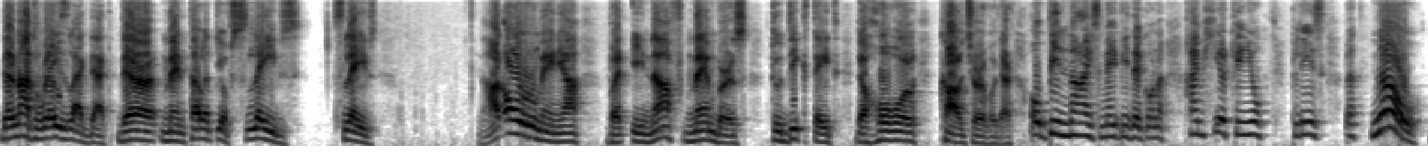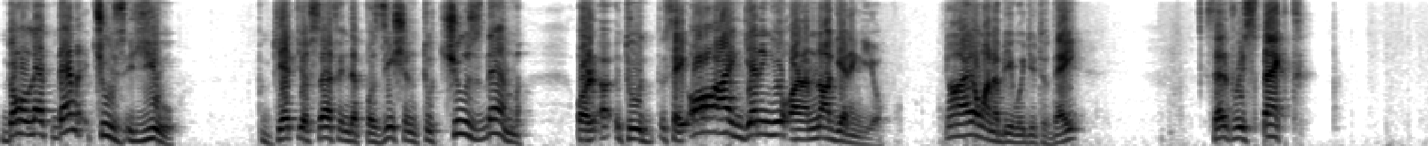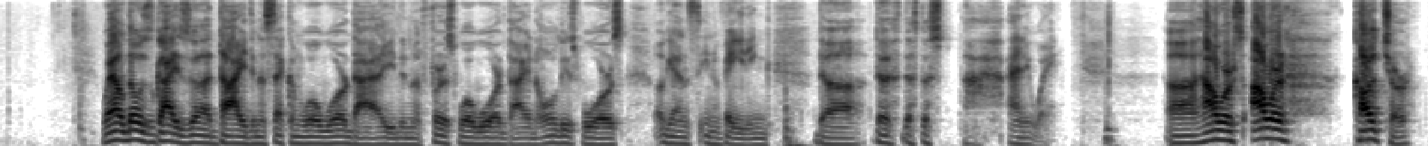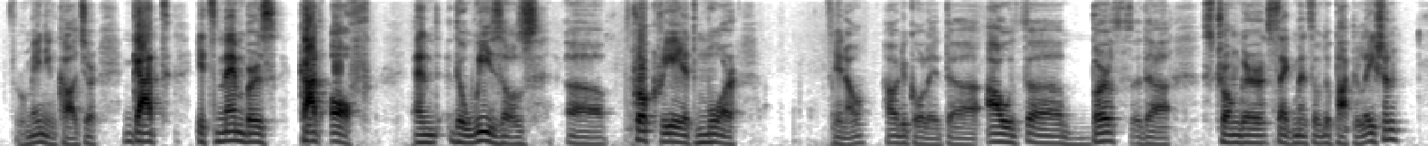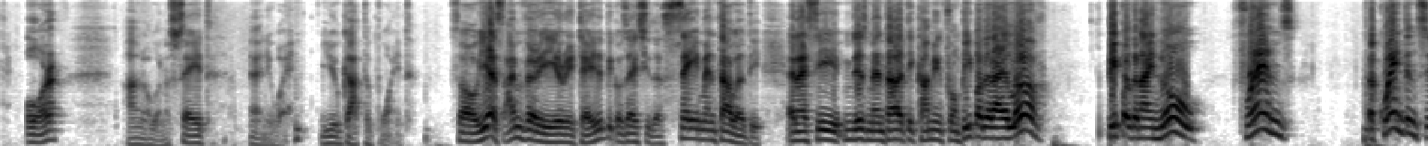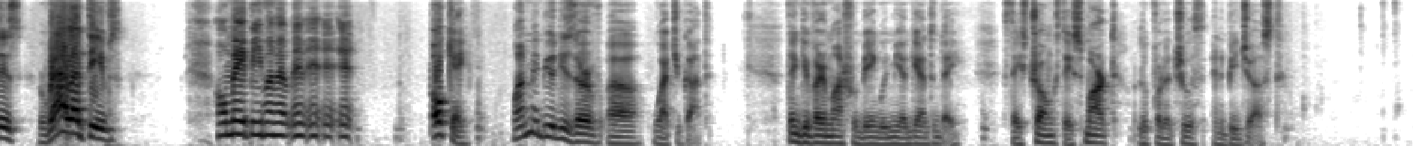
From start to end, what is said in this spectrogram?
They're not raised like that. They're mentality of slaves slaves. Not all Romania, but enough members to dictate the whole culture over there. Oh, be nice. Maybe they're gonna, I'm here. Can you please? No, don't let them choose you. Get yourself in the position to choose them or uh, to say, oh, I'm getting you or I'm not getting you. No, I don't want to be with you today. Self-respect well, those guys uh, died in the Second World War, died in the First World War, died in all these wars against invading the the the, the ah, anyway. Uh, our our culture, Romanian culture, got its members cut off, and the weasels uh, procreated more. You know how do you call it? Uh, out uh, birth the stronger segments of the population, or I'm not gonna say it Anyway, you got the point. So yes, I'm very irritated because I see the same mentality. And I see this mentality coming from people that I love, people that I know, friends, acquaintances, relatives. Oh, maybe, even eh, eh, eh, okay, well, maybe you deserve uh, what you got. Thank you very much for being with me again today. Stay strong, stay smart, look for the truth, and be just.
